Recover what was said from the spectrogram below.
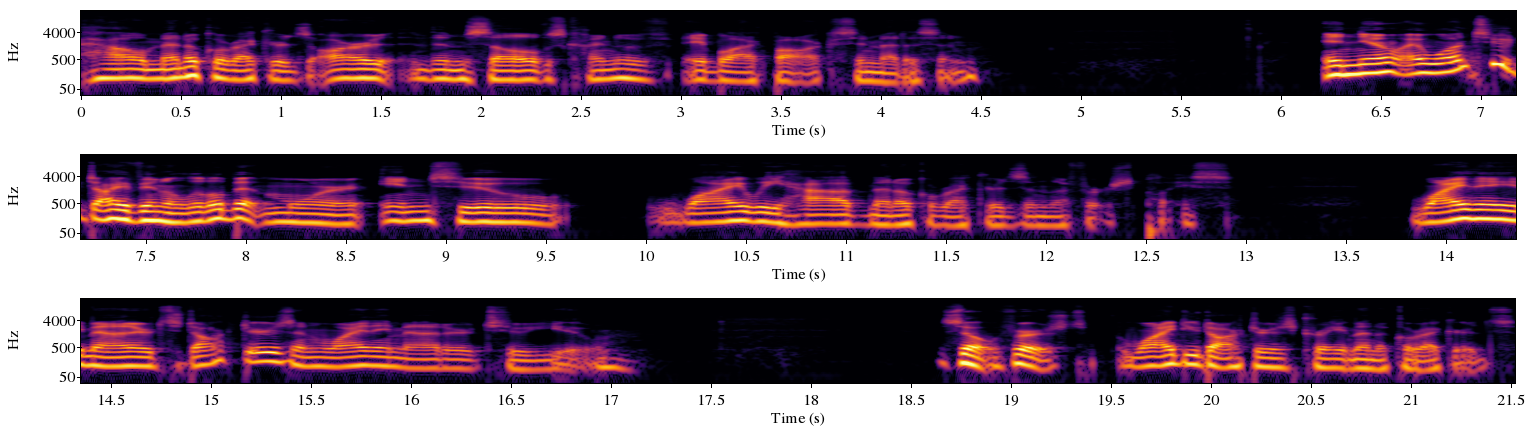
how medical records are themselves kind of a black box in medicine. And now I want to dive in a little bit more into why we have medical records in the first place, why they matter to doctors, and why they matter to you. So, first, why do doctors create medical records?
